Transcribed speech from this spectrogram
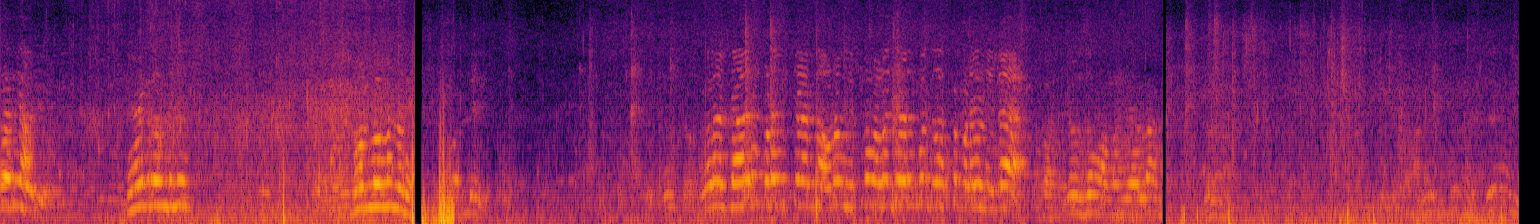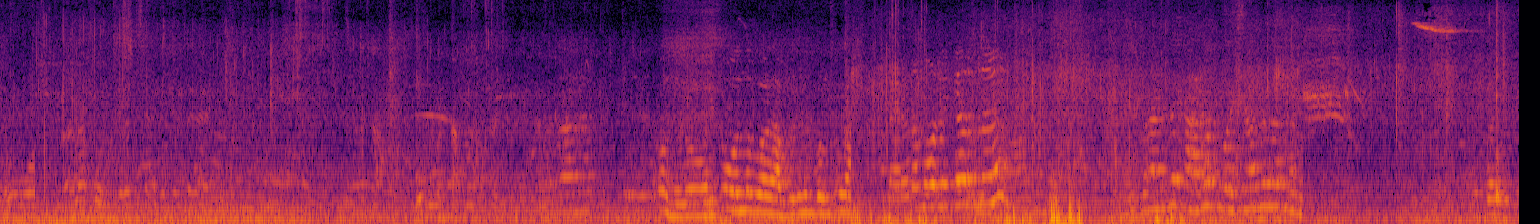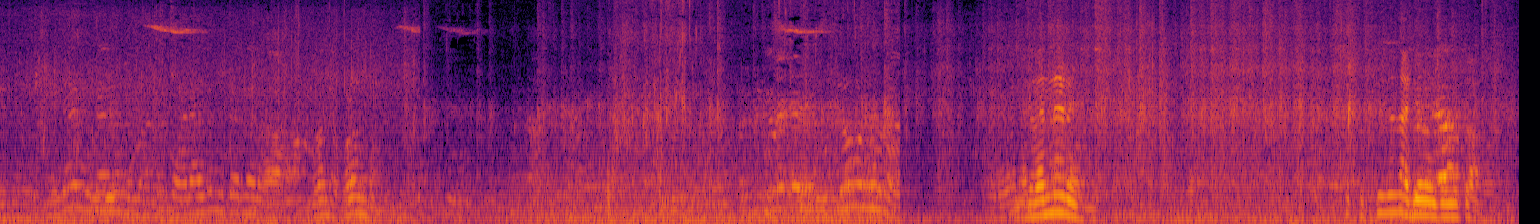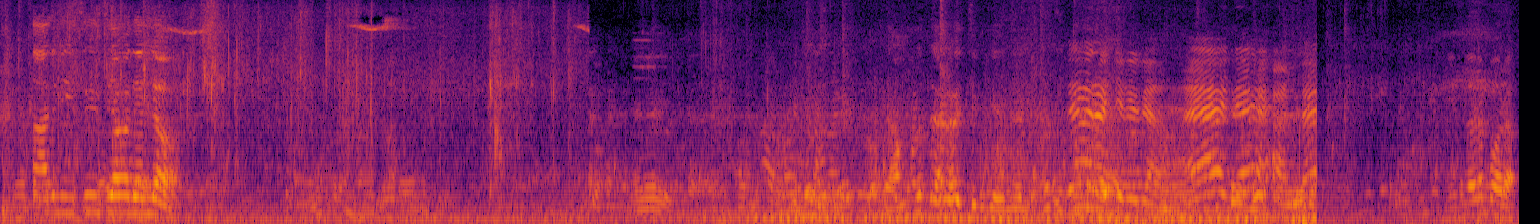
ഏ ഗ്രൗണ്ടിൽ വെള്ളം കയറാൻ കരയുടെ മുകളിൽ കയറുന്നു. അത് തന്നെയാണ്. കുട്ടിയുടെ അടി നോക്കണം കേട്ടോ. മതിയല്ലോ. നമ്മൾ തേര വെച്ചിരിക്കുന്നില്ല പോരാ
